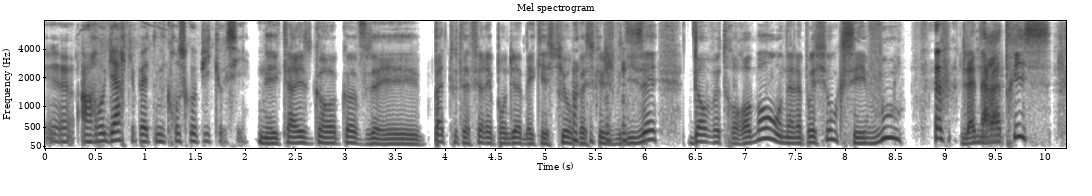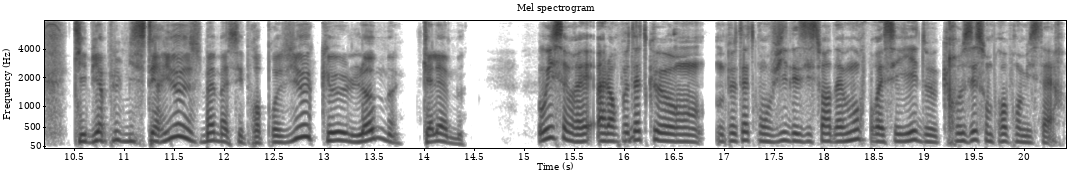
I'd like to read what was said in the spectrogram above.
un regard qui peut être microscopique aussi. Mais Clarisse Gorokov, vous n'avez pas tout à fait répondu à ma question, parce que je vous disais, dans votre roman, on a l'impression que c'est vous, la narratrice, qui est bien plus mystérieuse, même à ses propres yeux, que l'homme qu'elle aime. Oui, c'est vrai. Alors peut-être qu'on peut qu'on vit des histoires d'amour pour essayer de creuser son propre mystère.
